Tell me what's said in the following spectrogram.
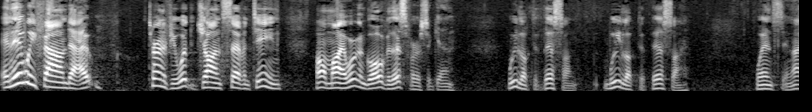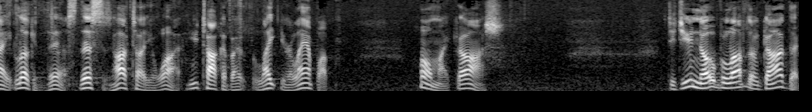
And then we found out Turn, if you would, to John 17. Oh my, we're going to go over this verse again. We looked at this on we looked at this on Wednesday night. Look at this. This is I'll tell you what. You talk about light your lamp up. Oh my gosh. Did you know, beloved of God, that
